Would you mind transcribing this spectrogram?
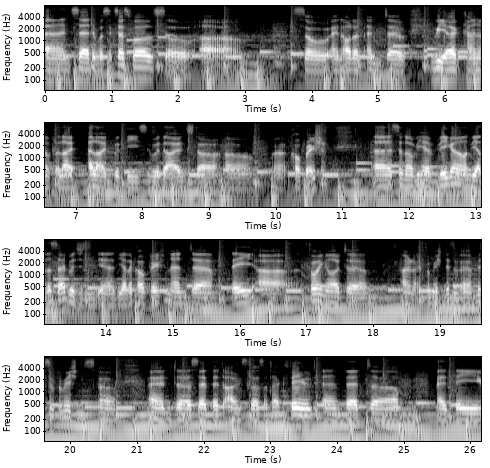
and said it was successful. So um, so in order and uh, we are kind of allied, allied with these with the Iron Star uh, uh, corporation. Uh, so now we have Vega on the other side, which is the other corporation, and um, they are throwing out. Um, I don't know, information, uh, misinformations, uh, and uh, said that Iron Star's attack failed and that um, they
